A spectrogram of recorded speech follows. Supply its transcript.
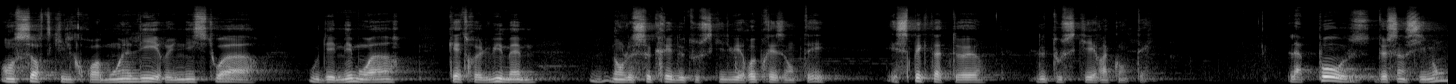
en sorte qu'il croit moins lire une histoire ou des mémoires qu'être lui-même dans le secret de tout ce qui lui est représenté et spectateur de tout ce qui est raconté. La pause de Saint-Simon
